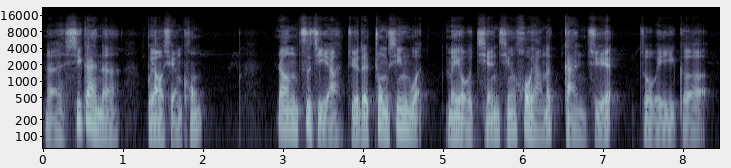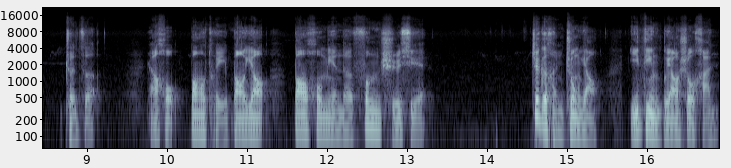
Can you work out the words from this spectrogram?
那膝盖呢，不要悬空，让自己啊觉得重心稳。没有前倾后仰的感觉，作为一个准则，然后包腿、包腰、包后面的风池穴，这个很重要，一定不要受寒。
